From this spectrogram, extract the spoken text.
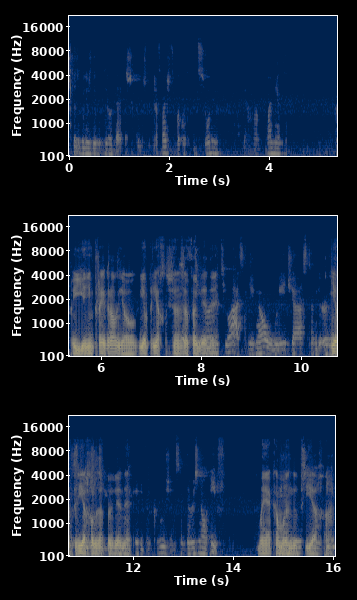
что ты будешь делать дальше, потому что ты расплачиваешься в какой-то пенсионный момент. Я не проиграл, я, я приехал сюда за победой. Я приехал за победой. Моя команда приехала.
